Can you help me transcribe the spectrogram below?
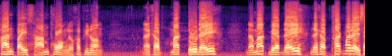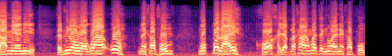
ผ่านไปสามทองแล้วครับพี่น้องนะครับมักตัวใดนะมักแบบใดนะครับทักมาได้สามเมียนี่แต่พี่น้องบอกว่า โอ้นะครับ ผมงบบ่หลายขอขยับราคามาจังหน่อยนะครับ ผม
